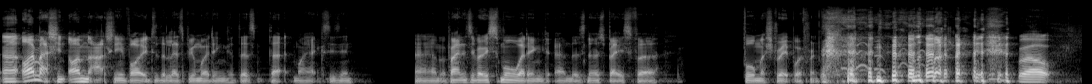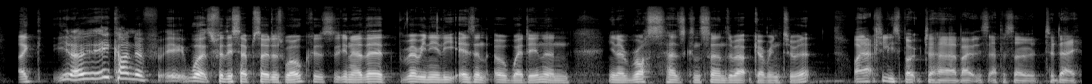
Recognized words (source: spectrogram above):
uh, I'm actually I'm actually invited to the lesbian wedding that's, that my ex is in. Um, apparently, it's a very small wedding, and there's no space for former straight boyfriends. well, like you know, it kind of it works for this episode as well because you know there very nearly isn't a wedding, and you know Ross has concerns about going to it. I actually spoke to her about this episode today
